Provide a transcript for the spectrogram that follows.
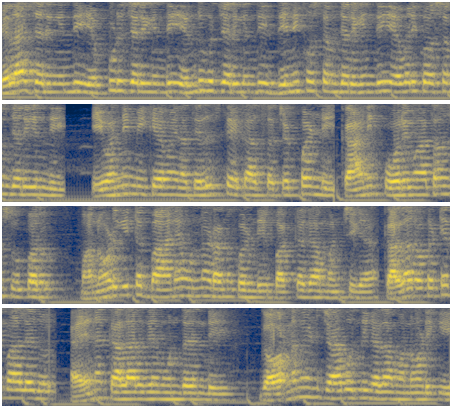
ఎలా జరిగింది? ఎప్పుడు జరిగింది? ఎందుకు జరిగింది? దేనికోసం జరిగింది? ఎవరి కోసం జరిగింది? ఇవన్నీ మీకేమైనా తెలిస్తే కాస్త చెప్పండి. కానీ పోరి మాత్రం సూపర్. మనోడు గిట్ట బానే ఉన్నాడు అనుకోండి బక్కగా మంచిగా. కలర్ ఒకటే బాగాలేదు అయినా కలర్ ఏముందండి గవర్నమెంట్ జాబ్ ఉంది కదా మనోడికి.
